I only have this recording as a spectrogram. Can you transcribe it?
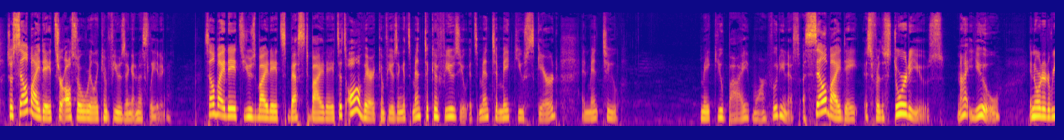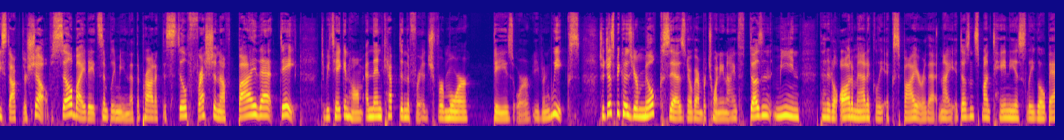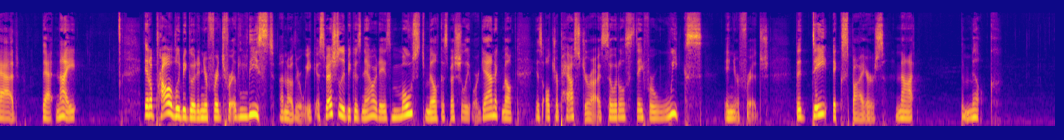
So, sell by dates are also really confusing and misleading. Sell by dates, use by dates, best by dates, it's all very confusing. It's meant to confuse you, it's meant to make you scared and meant to make you buy more foodiness. A sell by date is for the store to use, not you, in order to restock their shelves. Sell by dates simply mean that the product is still fresh enough by that date to be taken home and then kept in the fridge for more days or even weeks. So just because your milk says November 29th doesn't mean that it'll automatically expire that night. It doesn't spontaneously go bad that night. It'll probably be good in your fridge for at least another week, especially because nowadays most milk, especially organic milk, is ultra pasteurized. So it'll stay for weeks in your fridge. The date expires, not the milk.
